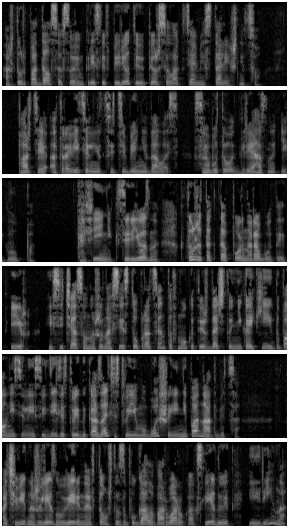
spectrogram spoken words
Артур поддался в своем кресле вперед и уперся локтями в столешницу. Партия отравительницы тебе не далась. Сработала грязно и глупо. Кофейник? Серьезно? Кто же так топорно работает? Ир. И сейчас он уже на все сто процентов мог утверждать, что никакие дополнительные свидетельства и доказательства ему больше и не понадобятся. Очевидно, железно уверенная в том, что запугала Варвару как следует Ирина,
